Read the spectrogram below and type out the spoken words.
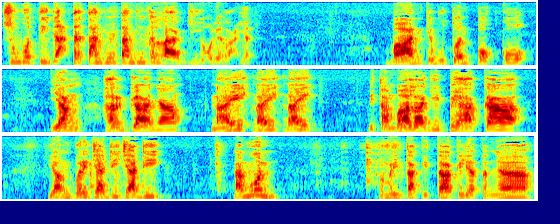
sungguh tidak tertanggung-tanggungkan lagi oleh rakyat. Bahan kebutuhan pokok yang harganya naik, naik, naik. Ditambah lagi PHK yang berjadi-jadi. Namun, pemerintah kita kelihatannya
